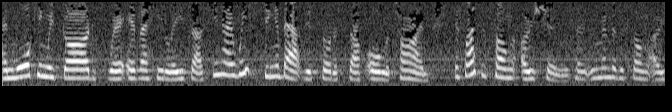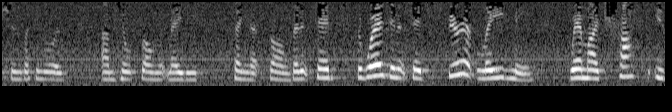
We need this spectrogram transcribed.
and walking with God wherever He leads us. You know, we sing about this sort of stuff all the time. It's like the song Oceans. Remember the song Oceans? I think it was um, Hillsong that maybe sang that song. But it said, the words in it said, Spirit lead me where my trust is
